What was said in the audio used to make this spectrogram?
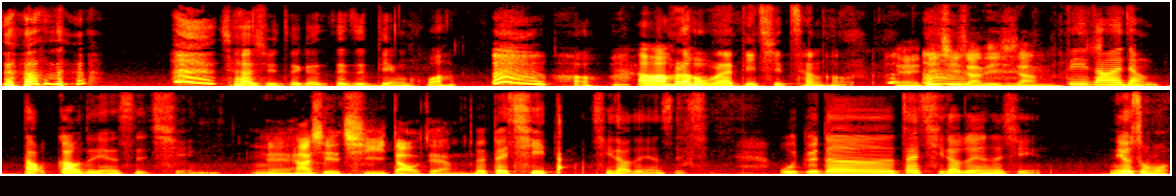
洽询这个这支电话。好，那好了，我们来第七章好了。哎、欸，第七章，第七章，第一章在讲祷告这件事情。哎、嗯欸，他写祈祷这样。对对，祈祷，祈祷这件事情，我觉得在祈祷这件事情，你有什么，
